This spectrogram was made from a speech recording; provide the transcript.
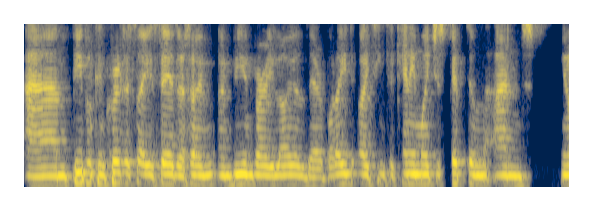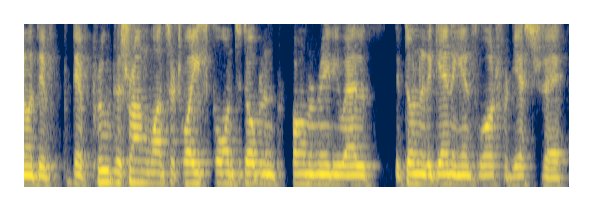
Um, people can criticise, say that I'm, I'm being very loyal there, but I, I think Kilkenny might just flip them and you know they've they've proved us wrong once or twice going to Dublin performing really well. They've done it again against Waterford yesterday.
